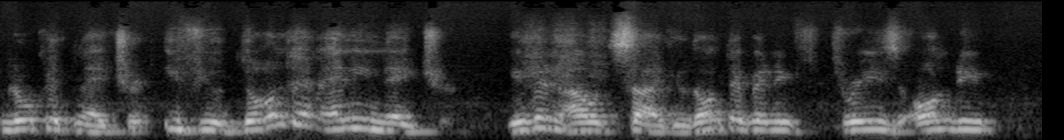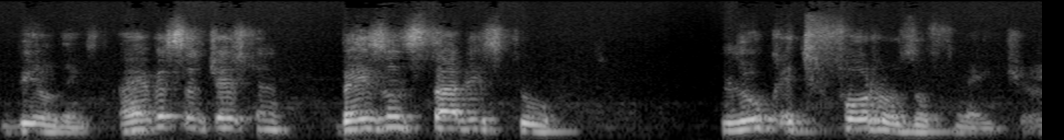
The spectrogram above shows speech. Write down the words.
look at nature. If you don't have any nature, even outside, you don't have any trees, only buildings. I have a suggestion based on studies to look at photos of nature.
